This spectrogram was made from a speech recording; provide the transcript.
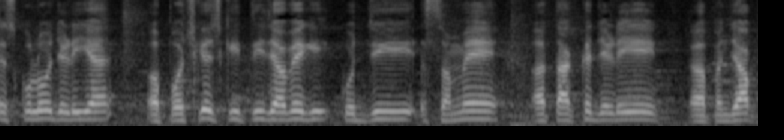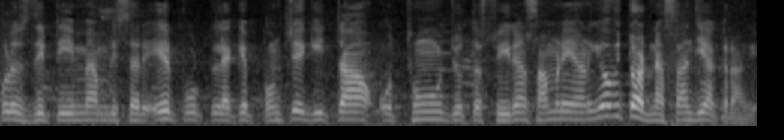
ਇਸ ਕੋਲੋਂ ਜਿਹੜੀ ਹੈ ਪੁੱਛਗਿੱਛ ਕੀਤੀ ਜਾਵੇਗੀ। ਕੁਝ ਹੀ ਸਮੇਂ ਤੱਕ ਜਿਹੜੀ ਪੰਜਾਬ ਪੁਲਿਸ ਦੀ ਟੀਮ ਹੈ ਅੰਮ੍ਰਿਤਸਰ 에ਅਰਪੋਰਟ ਲੈ ਕੇ ਪਹੁੰਚੇਗੀ ਤਾਂ ਉੱਥੋਂ ਜੋ ਤਸਵੀਰਾਂ ਸਾਹਮਣੇ ਆਉਣਗੀਆਂ ਉਹ ਵੀ ਤੁਹਾਡੇ ਨਾਲ ਸਾਂਝੀਆਂ ਕਰਾਂਗੇ।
